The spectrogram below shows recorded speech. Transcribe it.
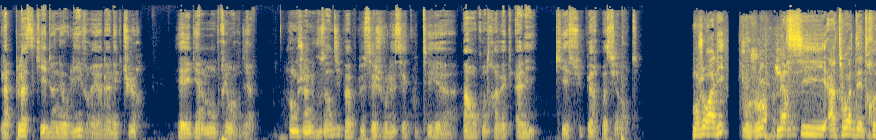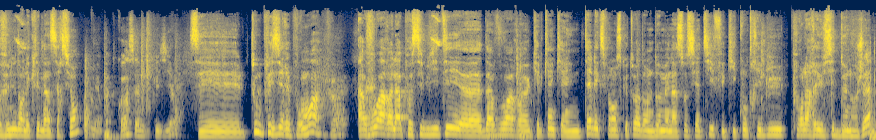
la place qui est donnée au livre et à la lecture est également primordial. Donc je ne vous en dis pas plus et je vous laisse écouter euh, ma rencontre avec Ali qui est super passionnante. Bonjour Ali. Bonjour. Merci à toi d'être venu dans les clés de l'insertion. Il n'y a pas de quoi, c'est avec plaisir. C'est tout le plaisir est pour moi. Avoir la possibilité euh, d'avoir euh, quelqu'un qui a une telle expérience que toi dans le domaine associatif et qui contribue pour la réussite de nos jeunes,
